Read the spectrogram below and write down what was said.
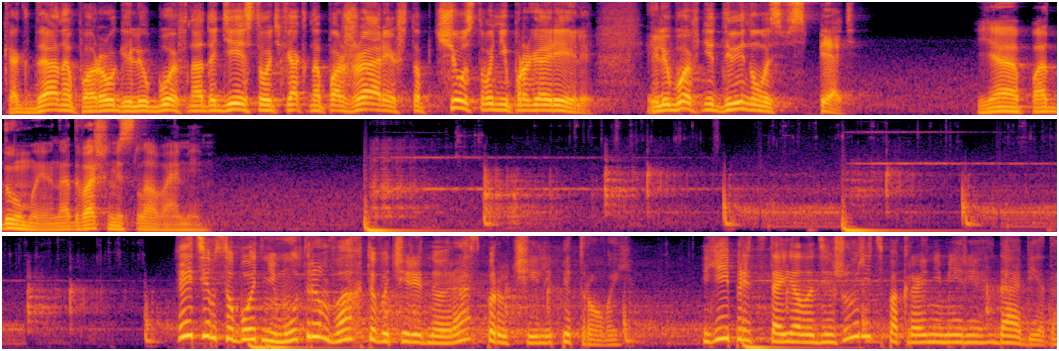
Когда на пороге любовь, надо действовать как на пожаре, чтоб чувства не прогорели, и любовь не двинулась вспять. Я подумаю над вашими словами. Этим субботним утром вахту в очередной раз поручили Петровой. Ей предстояло дежурить, по крайней мере, до обеда.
